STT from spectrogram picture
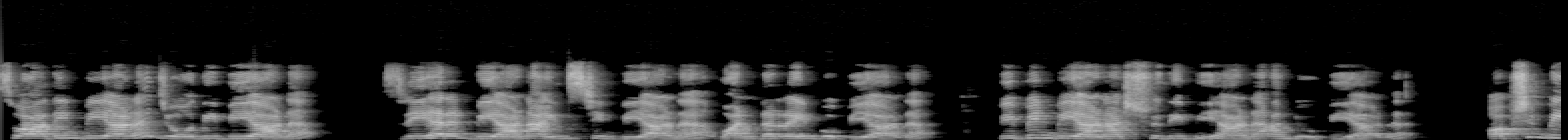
സ്വാധീൻ ബി ആണ് ജ്യോതി ബി ആണ് ശ്രീഹരൻ ബി ആണ് ഐൻസ്റ്റീൻ ബി ആണ് വണ്ടർ റെയിൻബോ ബി ആണ് വിപിൻ ബി ആണ് അശ്വതി ബി ആണ് അനു ബി ആണ്. ഓപ്ഷൻ ബി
